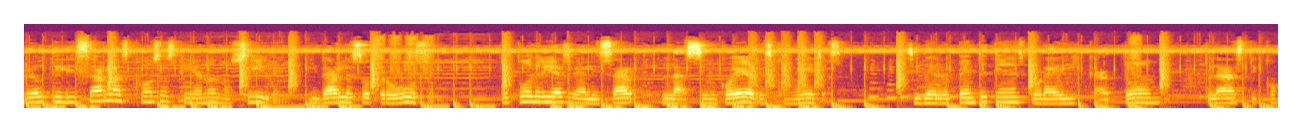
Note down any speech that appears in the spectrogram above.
Reutilizar las cosas que ya no nos sirven y darles otro uso tú podrías realizar las 5 R's con ellas. Si de repente tienes por ahí cartón, plástico,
